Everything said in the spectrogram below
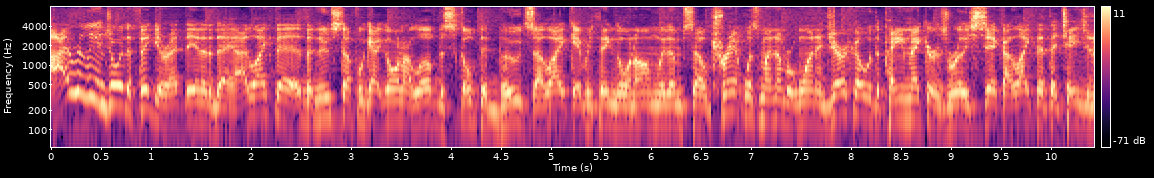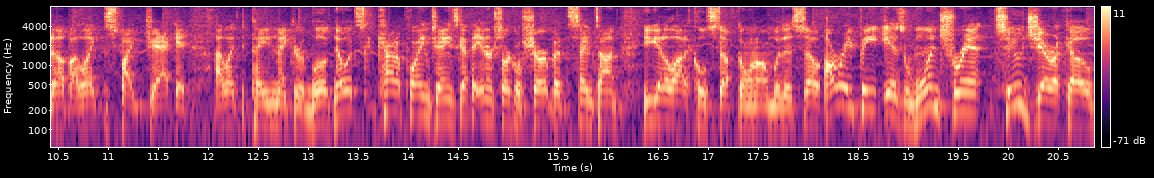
I really enjoy the figure at the end of the day. I like the, the new stuff we got going. I love the sculpted boots. I like everything going on with him, so Trent was my number one, and Jericho with the Painmaker is really sick. I like that they changed it up. I like the spiked jacket. I like the Painmaker look. No, it's kind of plain Jane. It's got the inner circle shirt, but at the same time, you get a lot of cool stuff going on with it. So our repeat is one Trent, two Jericho,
